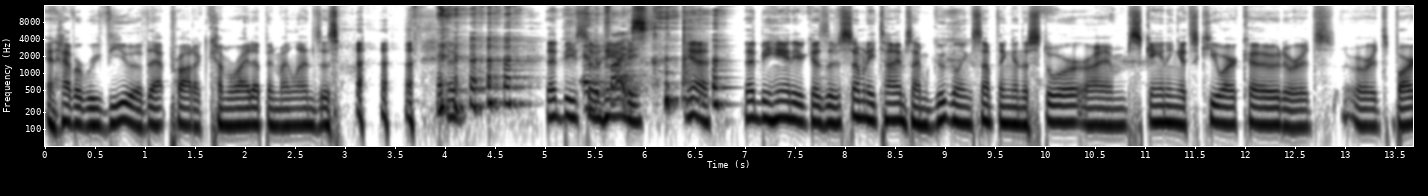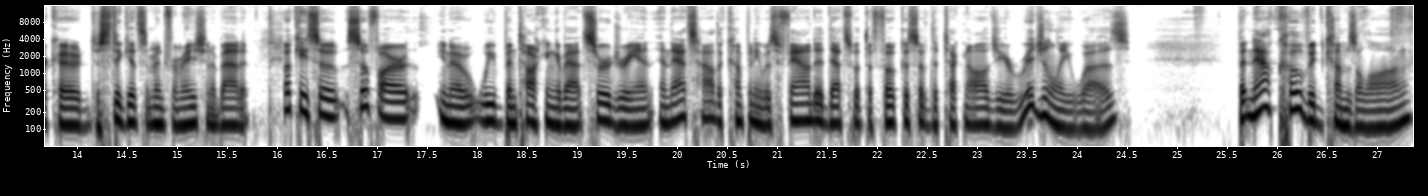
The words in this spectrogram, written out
and have a review of that product come right up in my lenses. that'd, that'd, be so handy. yeah, That'd be handy because there's so many times I'm googling something in the store or I'm scanning its QR code or its or its barcode just to get some information about it. Okay, so so far, you know, we've been talking about surgery and, and that's how the company was founded. That's what the focus of the technology originally was. But now COVID comes along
